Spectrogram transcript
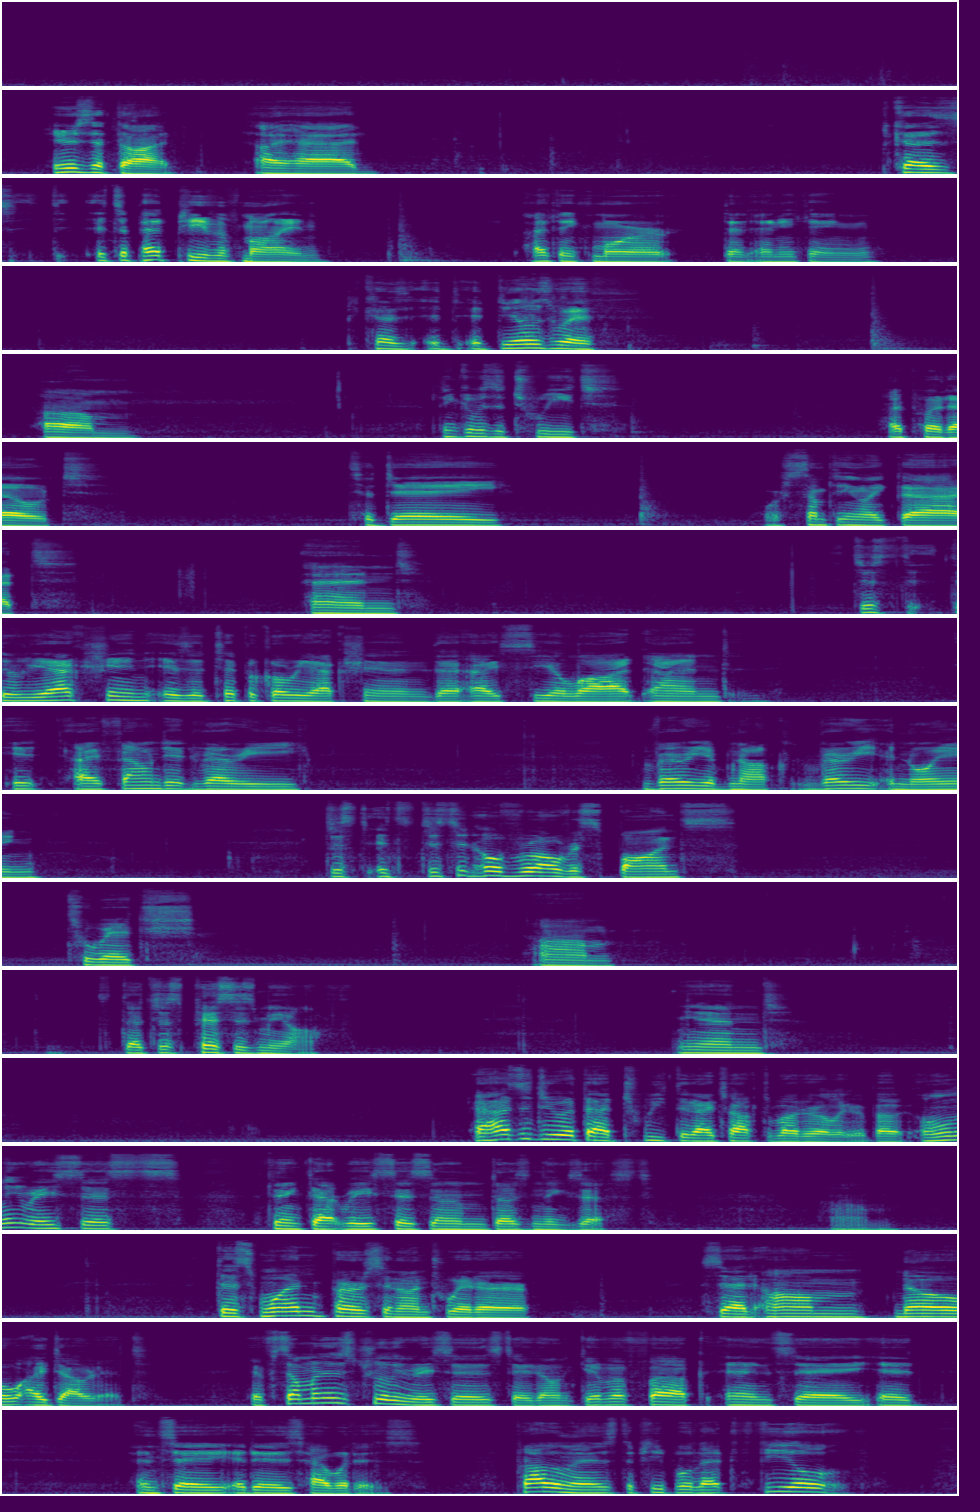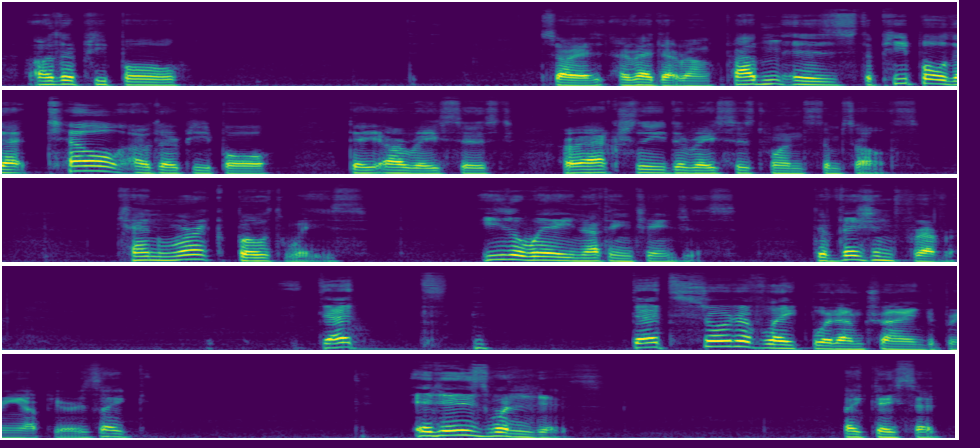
Here's a thought I had because it's a pet peeve of mine. I think more than anything because it, it deals with um I think it was a tweet I put out today or something like that. And just the reaction is a typical reaction that I see a lot. And it I found it very very obnoxious very annoying. Just it's just an overall response to which um that just pisses me off and It has to do with that tweet that I talked about earlier about only racists think that racism doesn't exist. Um, this one person on Twitter said, um, no, I doubt it. If someone is truly racist, they don't give a fuck and say it, and say it is how it is. Problem is, the people that feel other people, sorry, I read that wrong. Problem is, the people that tell other people they are racist are actually the racist ones themselves. Can work both ways. Either way, nothing changes. Division forever. That that's sort of like what I'm trying to bring up here. It's like it is what it is. Like they said,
